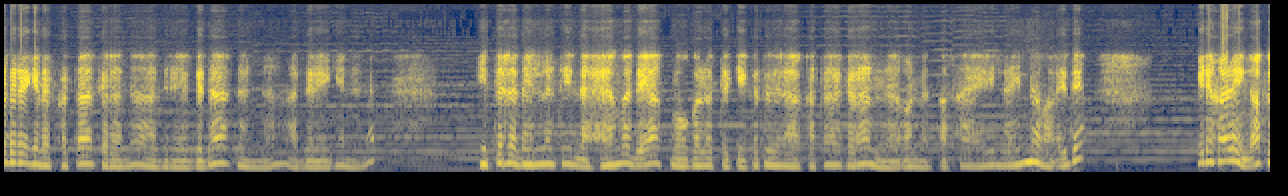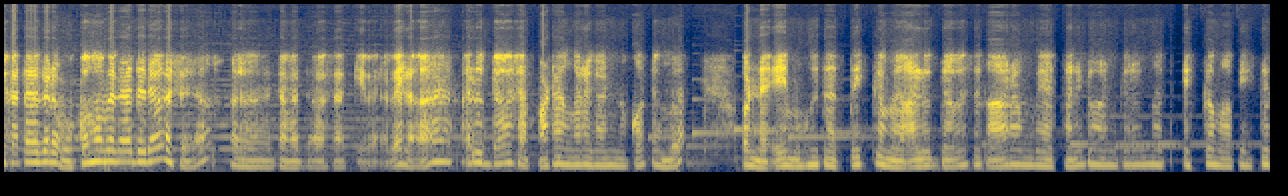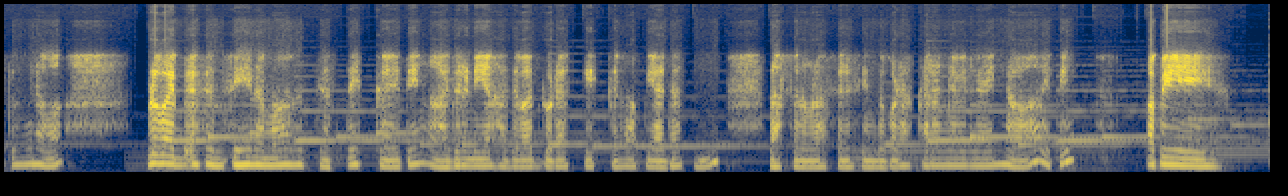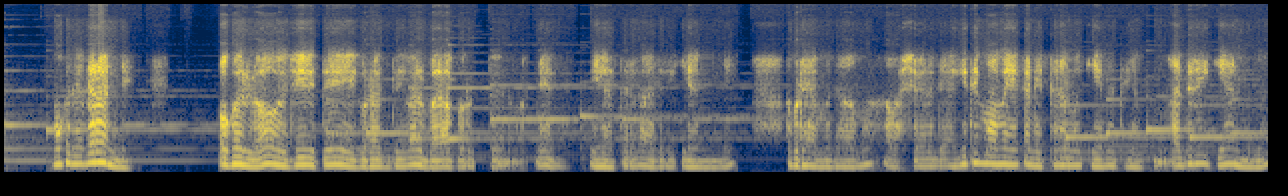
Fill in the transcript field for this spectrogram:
අදරගෙන කතා කරන්න ආදරය බෙදාගන්න අදරේ ගැන හිතර දෙල්ල තින්න හැම දෙයක් මෝගලොත් එක එකතු වෙලා කතා කරන්න. ඔන්න සසා ඇවිල්ල ඉන්නවා. එද? ඉට කලින් අපි කතා කරමු. කොහොමද අද දවස? තවත් දවසක් කිවර වෙලා අලුත් දවසක් පටන් අරගන්න කොටම ඔන්න ඒ මුහතත් එක්කම අලුත් දවස කාරම්භයක් තනිටුවන් කරන්නත් එක්කම අපි එකතු වෙනවා. බලවයිම් සේන මාවත්‍යත් එක්ක. ඉතින් ආදරණය හදවත් ගොඩක් එක්ක අපි අදත් ලස්සනම ලස්සන සිින්දු ගොඩක් කරන්න වෙල්ලා එන්නවා ඉතින් අපි මොකද කරන්නේ? ඔගොල්ලෝ ජීවිතේ ගොඩක් දේවල් බලාපොරොත්තු වෙනවා නේද? ඒ අතර ආදර කියන්නේ අපට හැමදාම අවශ්‍ය වෙන දෙයක්. හිති මම ඒක නිතරම කියන දෙය අදරේ කියන්න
